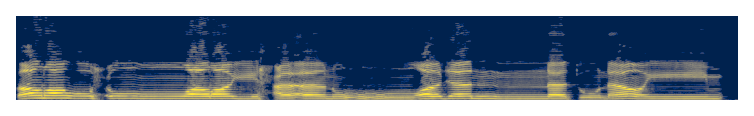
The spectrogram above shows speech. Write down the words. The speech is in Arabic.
فَرَوْحٌ وَرَيْحَانٌ وجنة نَعِيمٍ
